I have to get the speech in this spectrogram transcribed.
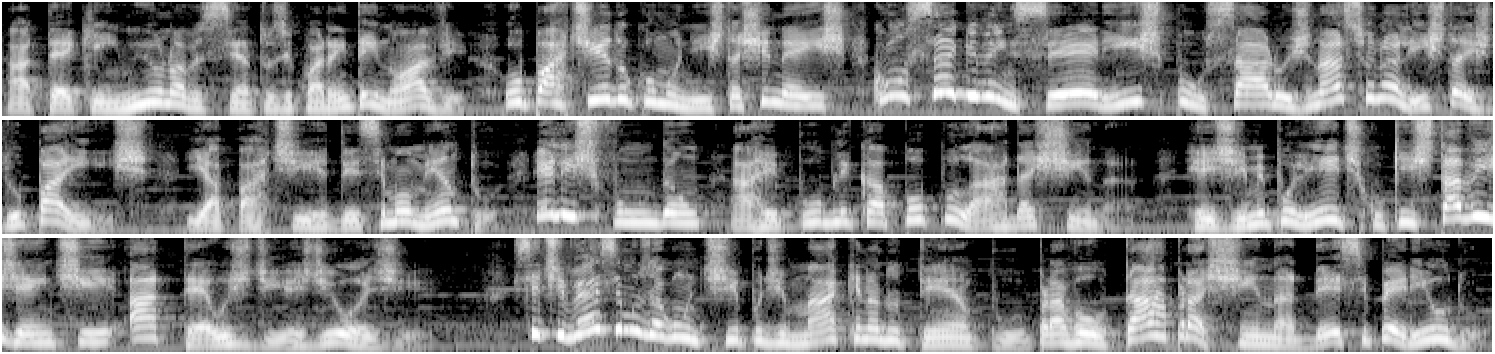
Até que em 1949, o Partido Comunista Chinês consegue vencer e expulsar os nacionalistas do país, e a partir desse momento, eles fundam a República Popular da China regime político que está vigente até os dias de hoje. Se tivéssemos algum tipo de máquina do tempo para voltar para a China desse período,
